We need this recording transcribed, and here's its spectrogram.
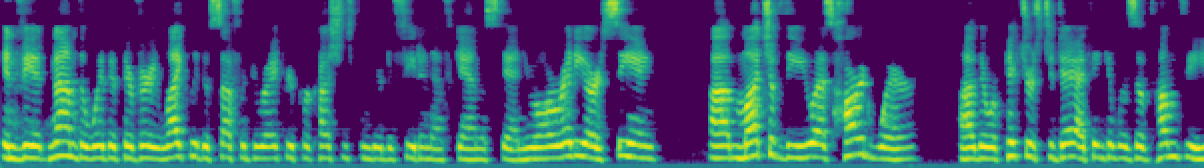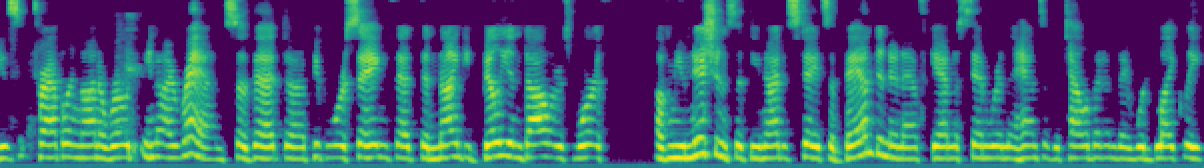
in Vietnam, the way that they're very likely to suffer direct repercussions from their defeat in Afghanistan. You already are seeing uh, much of the U.S. hardware. Uh, there were pictures today, I think it was of Humvees traveling on a road in Iran, so that uh, people were saying that the $90 billion worth of munitions that the United States abandoned in Afghanistan were in the hands of the Taliban and they would likely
